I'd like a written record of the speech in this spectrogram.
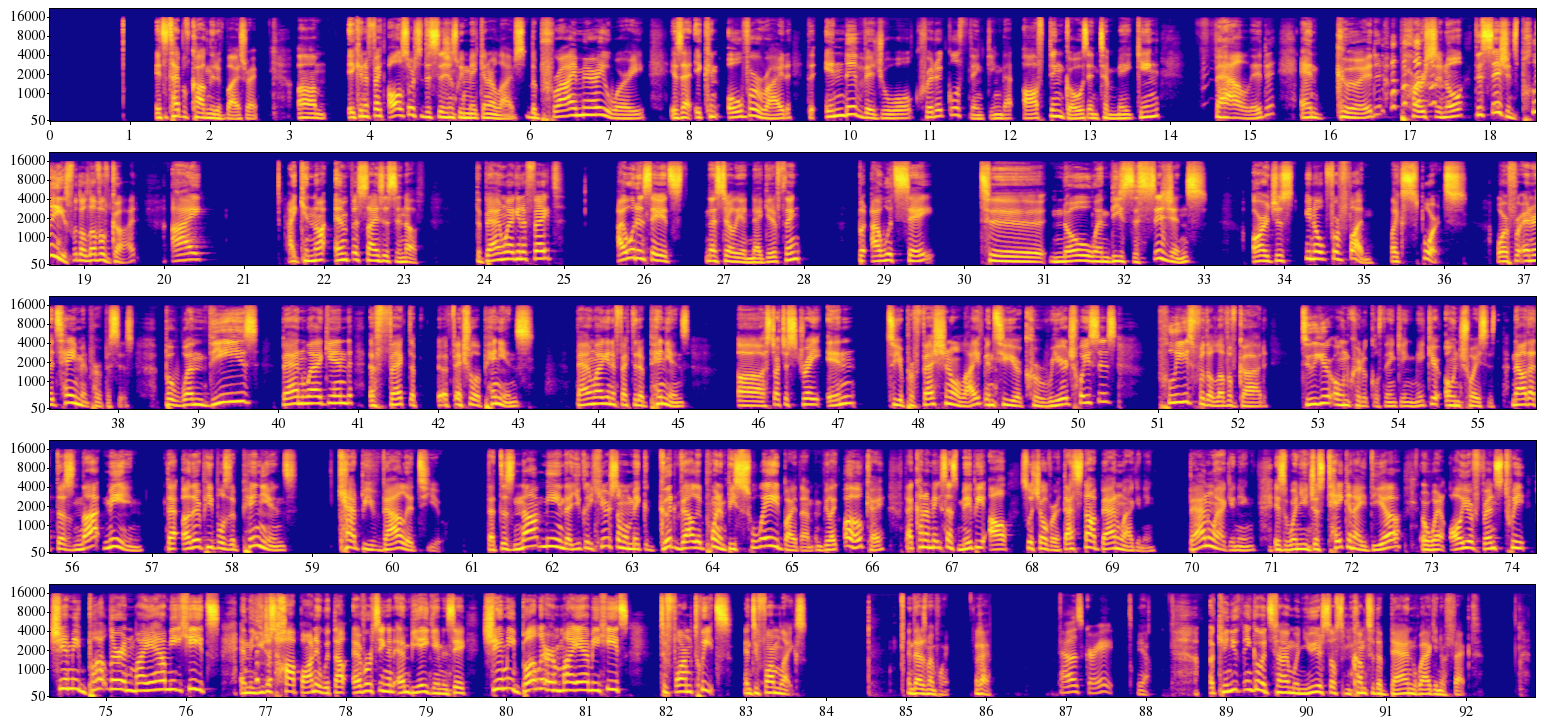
It's a type of cognitive bias, right? Um, it can affect all sorts of decisions we make in our lives. The primary worry is that it can override the individual critical thinking that often goes into making valid and good personal decisions. Please, for the love of God, I I cannot emphasize this enough. The bandwagon effect, I wouldn't say it's necessarily a negative thing, but I would say to know when these decisions are just, you know, for fun, like sports or for entertainment purposes. But when these bandwagon effect effectual opinions, bandwagon affected opinions uh, start to stray in to your professional life, into your career choices, please, for the love of God, do your own critical thinking, make your own choices. Now, that does not mean that other people's opinions can't be valid to you. That does not mean that you could hear someone make a good, valid point and be swayed by them and be like, oh, okay, that kind of makes sense. Maybe I'll switch over. That's not bandwagoning. Bandwagoning is when you just take an idea or when all your friends tweet Jimmy Butler and Miami Heats, and then you just hop on it without ever seeing an NBA game and say Jimmy Butler and Miami Heats to farm tweets and to farm likes. And that is my point. Okay. That was great. Yeah. Uh, can you think of a time when you yourself succumbed to the bandwagon effect?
